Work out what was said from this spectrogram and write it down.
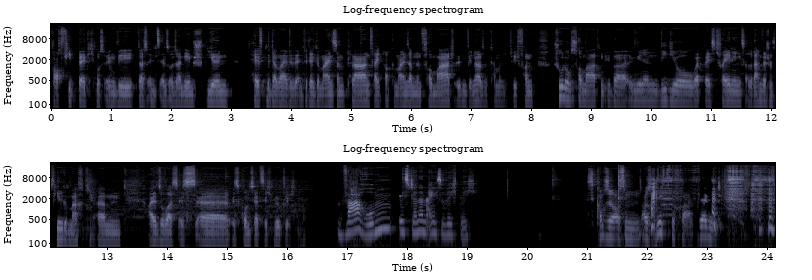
brauche Feedback, ich muss irgendwie das ins, ins Unternehmen spielen helft mir dabei, wir entwickeln gemeinsam einen Plan, vielleicht auch gemeinsam ein Format irgendwie. Ne? Also kann man natürlich von Schulungsformaten über irgendwie ein Video, Web-based Trainings, also da haben wir schon viel gemacht. Ähm, all sowas ist, äh, ist grundsätzlich möglich. Ne? Warum ist Gendern eigentlich so wichtig? Jetzt kommst du aus dem aus Nichts gefragt. Sehr gut.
